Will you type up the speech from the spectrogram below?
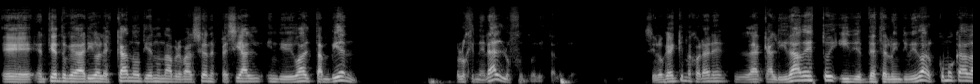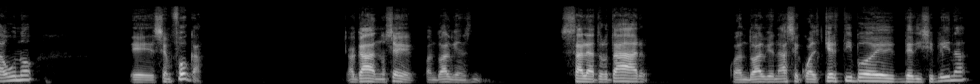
Eh, entiendo que Darío Lescano tiene una preparación especial individual también. Por lo general, los futbolistas lo tienen. Si lo que hay que mejorar es la calidad de esto y desde lo individual, cómo cada uno eh, se enfoca. Acá, no sé, cuando alguien sale a trotar, cuando alguien hace cualquier tipo de disciplina,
